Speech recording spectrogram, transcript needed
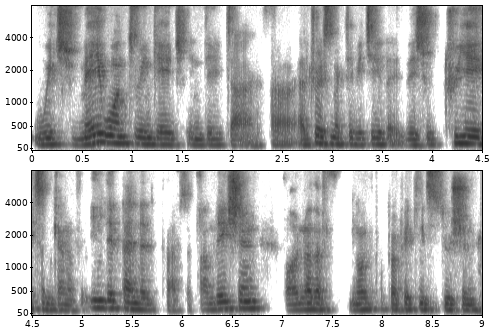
which may want to engage in data uh, altruism activity, they, they, should create some kind of independent, perhaps a foundation or another non-profit institution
